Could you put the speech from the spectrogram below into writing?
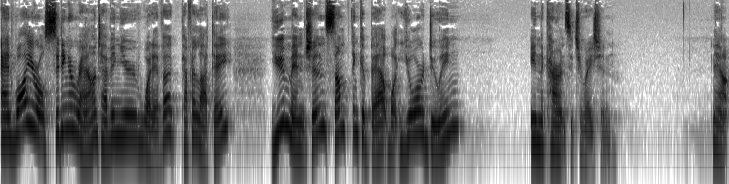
And while you're all sitting around having your whatever, cafe latte, you mention something about what you're doing in the current situation. Now,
